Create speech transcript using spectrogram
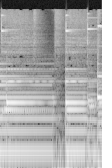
Música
